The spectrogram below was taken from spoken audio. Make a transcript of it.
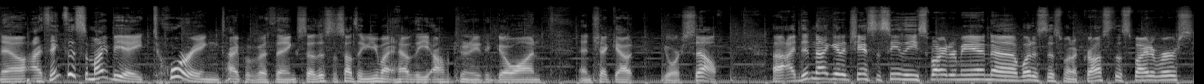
Now, I think this might be a touring type of a thing, so this is something you might have the opportunity to go on and check out yourself. Uh, I did not get a chance to see the Spider Man, uh, what is this one, Across the Spider Verse?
